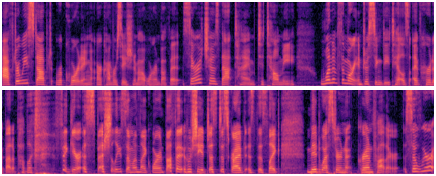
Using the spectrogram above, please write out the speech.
after we stopped recording our conversation about Warren Buffett, Sara chose that time to tell me one of the more interesting details I've heard about a public figure, especially someone like Warren Buffett, who she had just described as this like Midwestern grandfather. So we're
